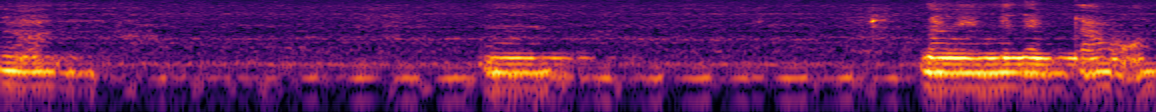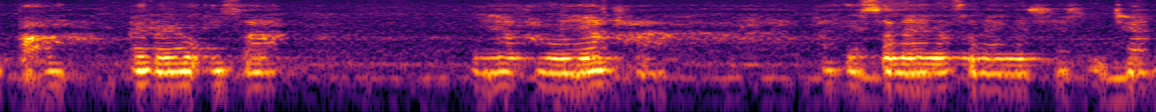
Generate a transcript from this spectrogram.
yang, hmm, nanginginig daw ang paa pero yung isa niyakang niyaka kasi sanay na sanay na siya sa dyan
